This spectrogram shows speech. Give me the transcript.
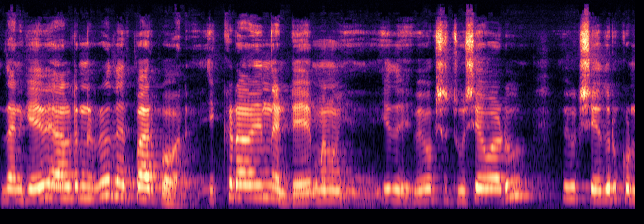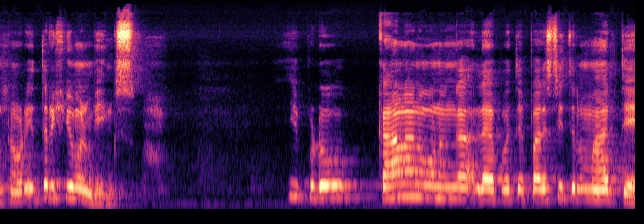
దానికి ఏది ఆల్టర్నేటివ్ అది పారిపోవాలి. ఇక్కడ ఏంటంటే మనం ఇది వివక్ష చూసేవాడు వివక్ష ఎదుర్కొంటున్నవాడు ఇద్దరు హ్యూమన్ బీయింగ్స్ ఇప్పుడు కాలానుగుణంగా లేకపోతే పరిస్థితులు మారితే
